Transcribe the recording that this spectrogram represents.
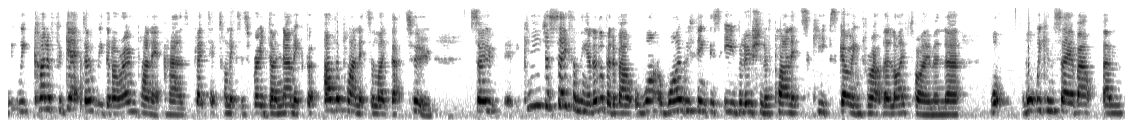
we, we, kind of forget, don't we, that our own planet has plate tectonics It's very dynamic, but other planets are like that too. So, can you just say something a little bit about why, why we think this evolution of planets keeps going throughout their lifetime, and uh, what what we can say about um,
